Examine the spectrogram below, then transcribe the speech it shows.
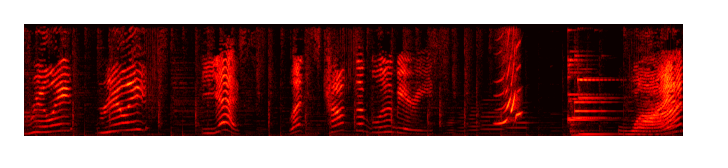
Really? Really? Yes. Let's count the blueberries. One,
